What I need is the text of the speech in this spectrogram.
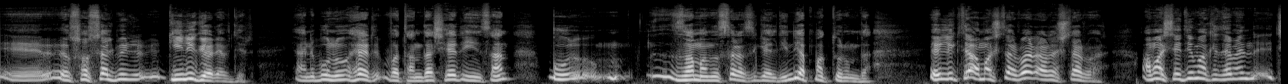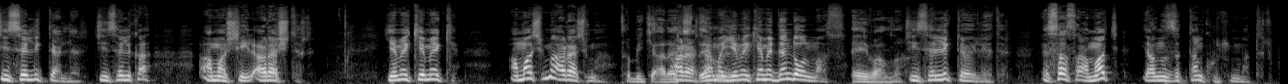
e, ve sosyal bir dini görevdir. Yani bunu her vatandaş, her insan bu zamanı sırası geldiğinde yapmak durumda. Evlilikte amaçlar var, araçlar var. Amaç dediğim vakit hemen cinsellik derler. Cinsellik amaç değil, araçtır. Yemek yemek amaç mı, araç mı? Tabii ki araç, Araç değil ama mi? yemek yemeden de olmaz. Eyvallah. Cinsellik de öyledir. Esas amaç yalnızlıktan kurtulmadır bu.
